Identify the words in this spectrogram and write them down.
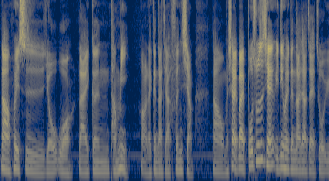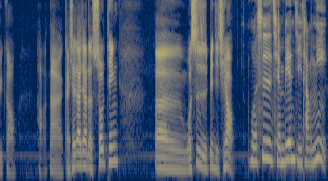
那会是由我来跟唐蜜啊来跟大家分享。那我们下礼拜播出之前，一定会跟大家再做预告。好，那感谢大家的收听。呃，我是编辑七号，我是前编辑唐蜜。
